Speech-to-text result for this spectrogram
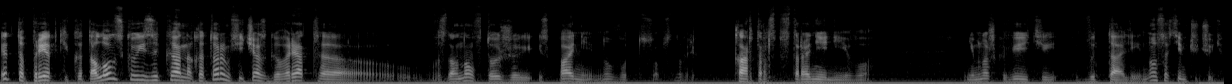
Это предки каталонского языка, на котором сейчас говорят э, в основном в той же Испании. Ну вот, собственно говоря, карта распространения его. Немножко, видите, в Италии, но совсем чуть-чуть.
